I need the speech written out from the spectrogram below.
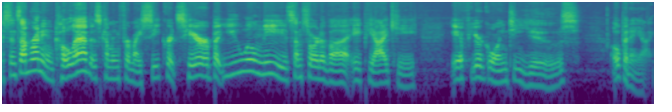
since I'm running in Colab, is coming from my secrets here, but you will need some sort of a API key if you're going to use OpenAI.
